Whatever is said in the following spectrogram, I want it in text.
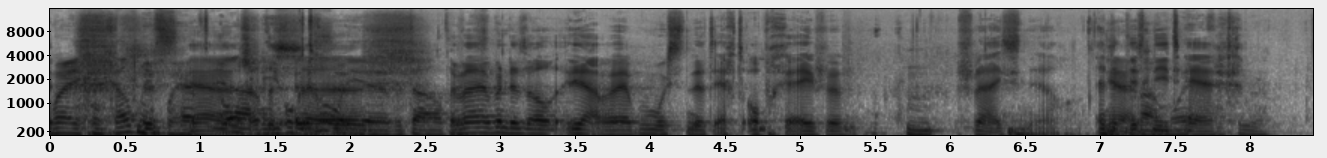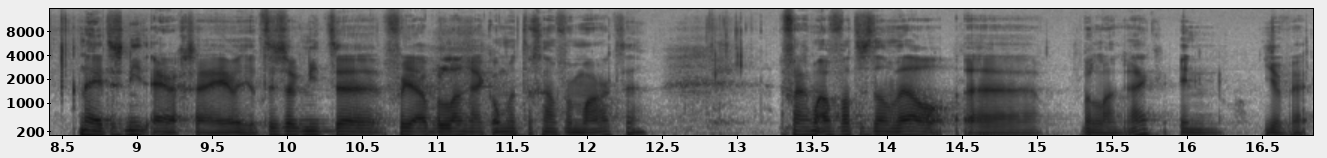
Waar je geen geld meer voor hebt Ja, als je die is, octrooi eh, eh, betaald We hebt. hebben het al, ja, we hebben, moesten het echt opgeven vrij snel. En Ja. het is Nou, niet erg. avontuur. Nee, het is niet erg, zei je. Het is ook niet eh, voor jou belangrijk om het te gaan vermarkten. Ik vraag me af, wat is dan wel eh, belangrijk in je werk?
